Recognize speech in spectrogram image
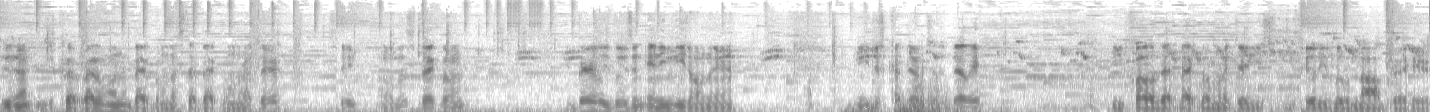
See that? You just cut right along the backbone. That's that backbone right there. See? All this backbone. You're barely losing any meat on there. You just cut down to the belly. You follow that backbone right there. You, you feel these little knobs right here.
